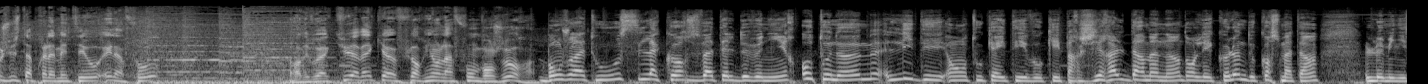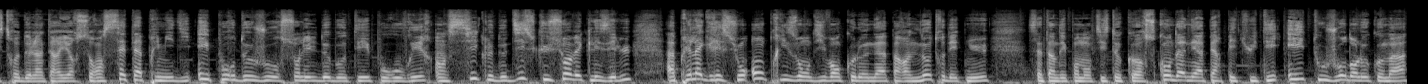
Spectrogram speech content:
juste après la météo et l'info. Rendez-vous actu avec euh, Florian Lafont. Bonjour. Bonjour à tous. La Corse va-t-elle devenir autonome? L'idée a en tout cas été évoquée par Gérald Darmanin dans les colonnes de Corse Matin. Le ministre de l'Intérieur se rend cet après-midi et pour deux jours sur l'île de Beauté pour ouvrir un cycle de discussion avec les élus après l'agression en prison d'Ivan Colonna par un autre détenu. Cet indépendantiste corse condamné à perpétuité est toujours dans le coma.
